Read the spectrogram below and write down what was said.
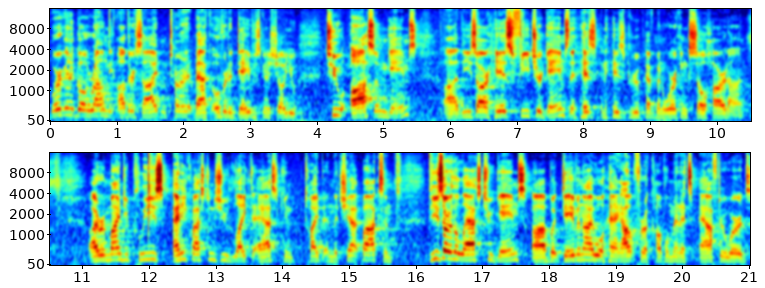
We're going to go around the other side and turn it back over to Dave, who's going to show you two awesome games. Uh, these are his feature games that his and his group have been working so hard on. I remind you, please, any questions you'd like to ask, you can type in the chat box. And these are the last two games, uh, but Dave and I will hang out for a couple minutes afterwards.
